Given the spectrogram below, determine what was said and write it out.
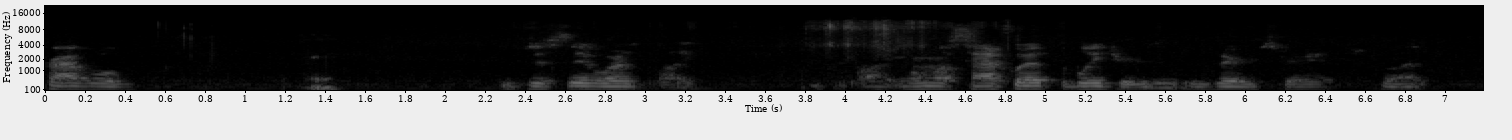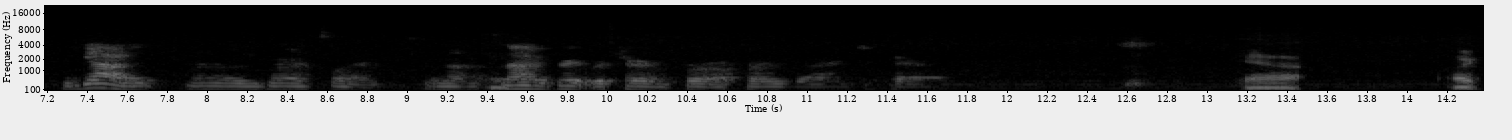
traveled. Just it went like like almost halfway up the bleachers. It was very strange, but we got it. And it was a grand slam. So not, not a great return for our friend Ryan Shapiro. Yeah, like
